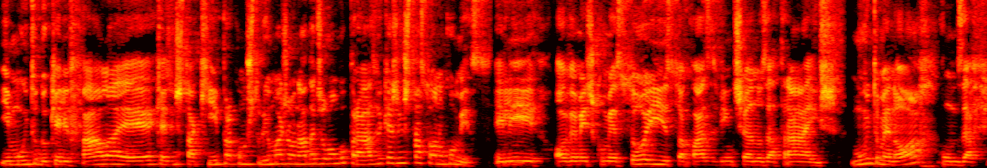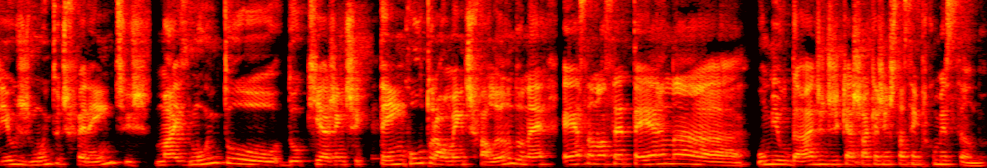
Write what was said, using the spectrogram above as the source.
E muito do que ele fala é que a gente está aqui para construir uma jornada de longo prazo e que a gente está só no começo. Ele, obviamente, começou isso há quase 20 anos atrás, muito menor, com desafios muito diferentes, mas muito do que a gente tem culturalmente falando, né, é essa nossa eterna humildade de que achar que a gente está sempre começando.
